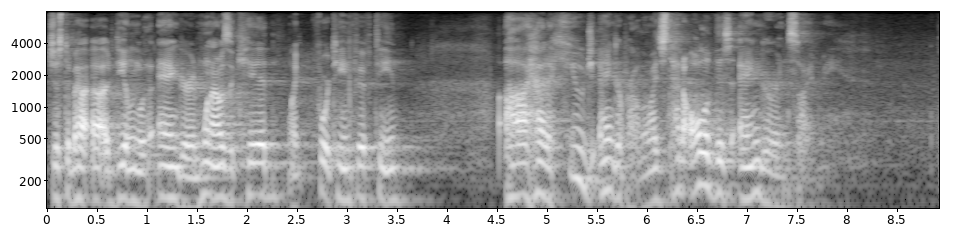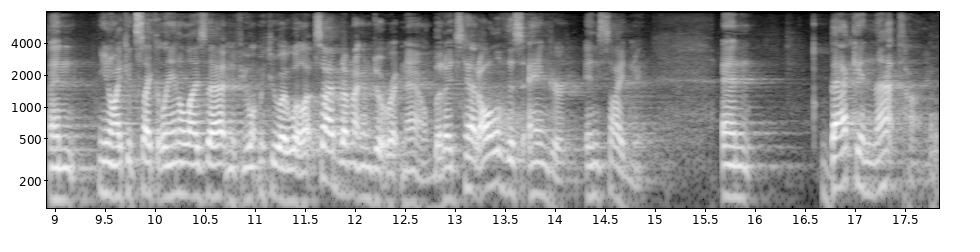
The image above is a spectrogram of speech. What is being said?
just about uh, dealing with anger. And when I was a kid, like 14, 15, uh, I had a huge anger problem. I just had all of this anger inside me. And, you know, I could psychoanalyze that, and if you want me to, I will outside, but I'm not going to do it right now. But I just had all of this anger inside me. And back in that time,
